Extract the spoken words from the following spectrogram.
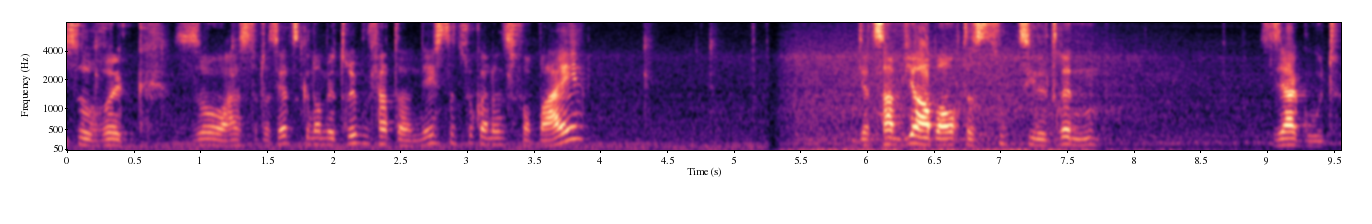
zurück. So, hast du das jetzt genommen? Hier drüben fährt der nächste Zug an uns vorbei. Und jetzt haben wir aber auch das Zugziel drin. Sehr gut.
